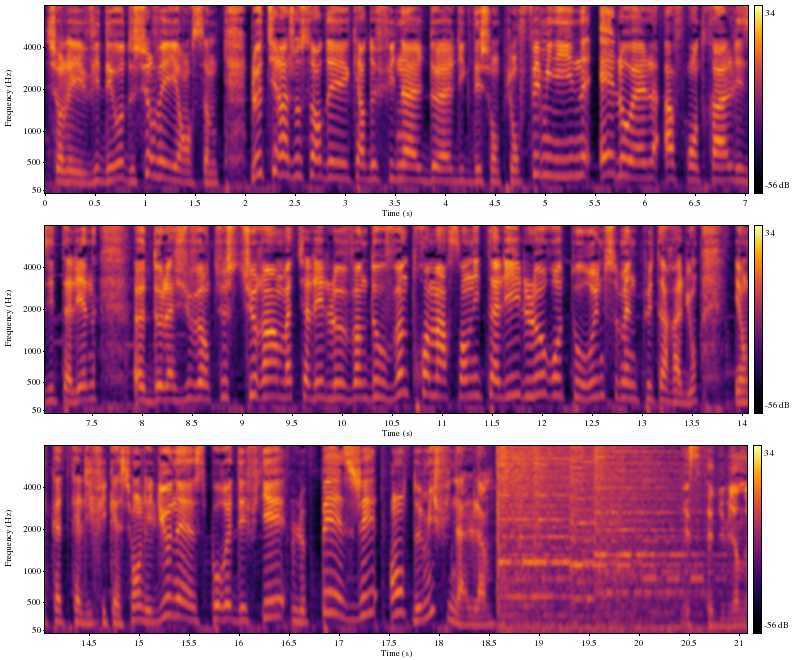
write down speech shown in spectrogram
sur les vidéos de surveillance. Le tirage au sort des quart de finale de la Ligue des champions féminines et l'OL affrontera les Italiennes euh, de la Juventus Turin. Match aller le 22 ou 23 mars en Italie. Le retour une semaine plus tard à Lyon. Et en cas de qualification, les Lyonnaises pourraient défier le PSG en demi-finale. Et ça du bien de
